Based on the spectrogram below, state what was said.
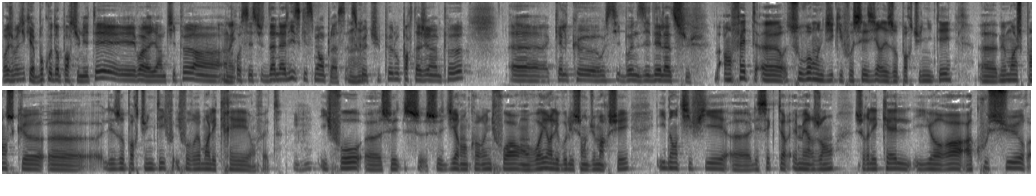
Moi, je me dis qu'il y a beaucoup d'opportunités et voilà, il y a un petit peu un, processus d'analyse qui se met en place. Est-ce mhm. que tu peux nous partager un peu euh, quelques aussi bonnes idées là-dessus bah, En fait, euh, souvent on dit qu'il faut saisir les opportunités, euh, mais moi je pense que les opportunités, il faut, vraiment les créer en fait. Mhm. Il faut se, dire encore une fois, en voyant l'évolution du marché, identifier les secteurs émergents sur lesquels il y aura à coup sûr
